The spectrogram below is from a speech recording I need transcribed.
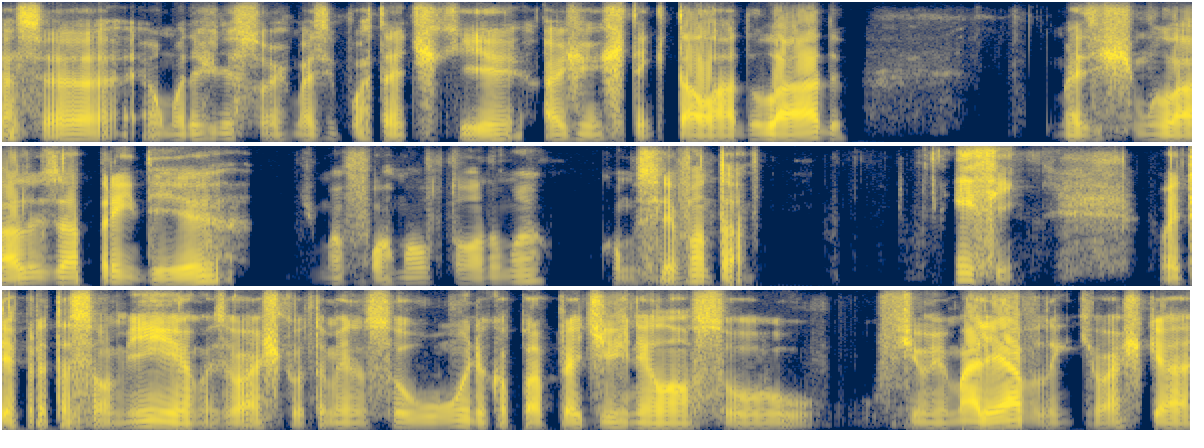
Essa é uma das lições mais importantes que a gente tem que estar lá do lado, mas estimulá-los a aprender de uma forma autônoma como se levantar. Enfim, uma interpretação minha, mas eu acho que eu também não sou o único. A própria Disney lançou o filme Malévola, que eu acho que a,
